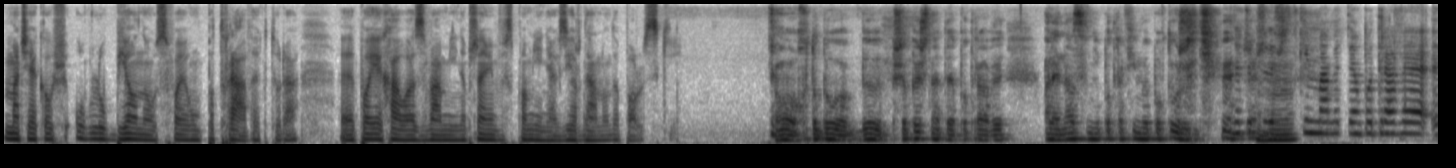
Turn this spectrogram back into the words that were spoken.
macie jakąś ulubioną swoją potrawę, która e, pojechała z wami, no przynajmniej w wspomnieniach z Jordanu do Polski? Och, to było, były przepyszne te potrawy, ale nazw nie potrafimy powtórzyć. Znaczy przede mhm. wszystkim mamy tę potrawę, y,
